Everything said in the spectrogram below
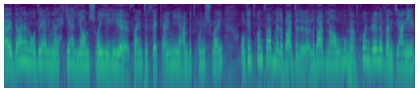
آه، دانا المواضيع اللي بدنا نحكيها اليوم شوي هي scientific علمية عم بتكون شوي ممكن تكون صادمة لبعض لبعضنا وممكن نعم. نعم. تكون relevant يعني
